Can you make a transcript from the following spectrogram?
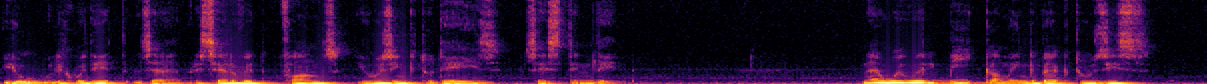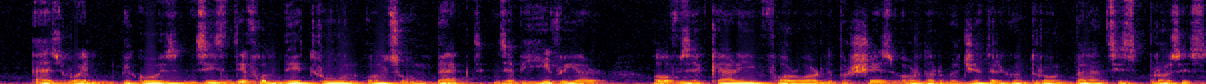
you liquidate the reserved funds using today's system date now we will be coming back to this as well because this default date rule also impacts the behavior of the carry forward purchase order budgetary control balances process.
